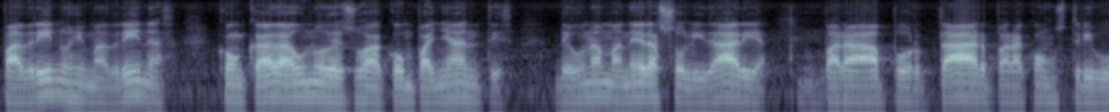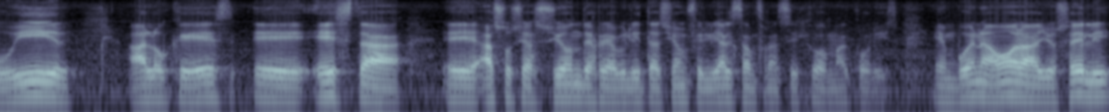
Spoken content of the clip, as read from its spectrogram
padrinos y madrinas con cada uno de sus acompañantes de una manera solidaria para aportar, para contribuir a lo que es eh, esta eh, Asociación de Rehabilitación Filial San Francisco de Macorís. En buena hora, Yoseli,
